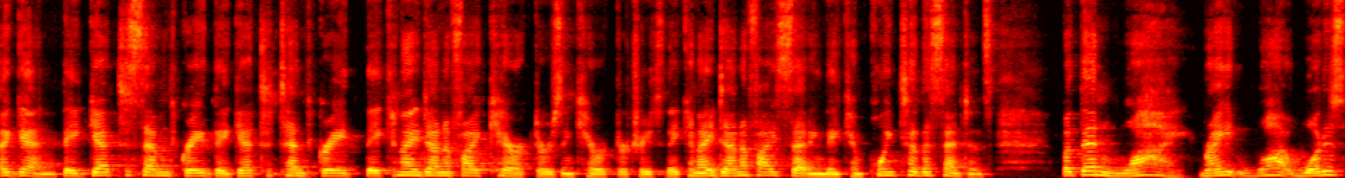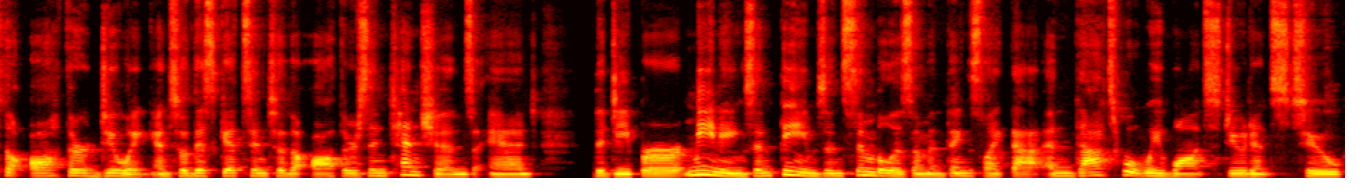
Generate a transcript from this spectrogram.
again, they get to seventh grade, they get to 10th grade, they can identify characters and character traits, they can identify setting, they can point to the sentence. But then why, right? Why? what is the author doing? And so this gets into the author's intentions and the deeper meanings and themes and symbolism and things like that. And that's what we want students to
